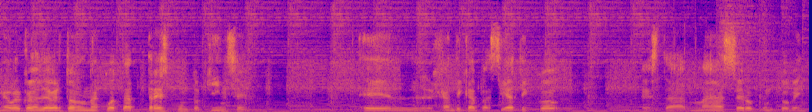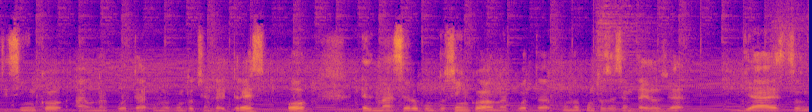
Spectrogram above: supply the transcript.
Me voy con el Everton una cuota 3.15. El handicap asiático está más 0.25 a una cuota 1.83 o el más 0.5 a una cuota 1.62. Ya, ya son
